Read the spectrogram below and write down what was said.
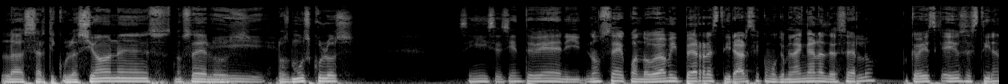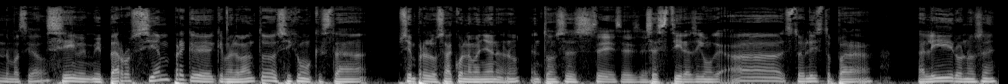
las articulaciones, no sé, los, Sí. los músculos. Sí, se siente bien. Y no sé, cuando veo a mi perra estirarse, como que me dan ganas de hacerlo. Porque ves que ellos se estiran demasiado. Sí, mi, mi perro siempre que, que me levanto, así como que está, siempre lo saco en la mañana, ¿no? Entonces Sí, sí, sí. se estira, así como que, ah, estoy listo para salir o no sé.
